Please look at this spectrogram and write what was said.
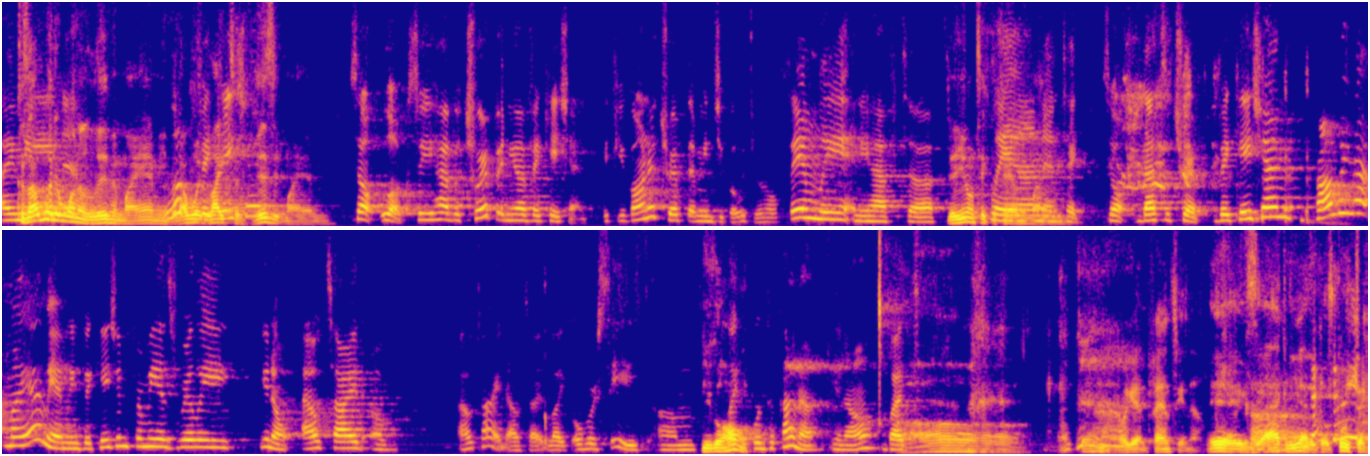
I Because I wouldn't want to live in Miami, but I look, would like to visit Miami. So look, so you have a trip and you have vacation. If you go on a trip, that means you go with your whole family and you have to Yeah, you don't take the family. to plan and take. So that's a trip. Vacation, probably not Miami. I mean, vacation for me is really, you know, outside of, outside, outside, like overseas. Um, You go like home. Punta Cana, you know. But Oh, okay. We're getting fancy now. Yeah, exactly. You got to go Punta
